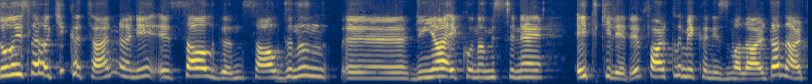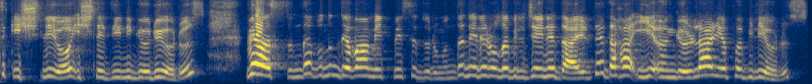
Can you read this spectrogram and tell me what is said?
Dolayısıyla hakikaten hani e, salgın, salgının e, dünya ekonomisine etkileri farklı mekanizmalardan artık işliyor, işlediğini görüyoruz. Ve aslında bunun devam etmesi durumunda neler olabileceğine dair de daha iyi öngörüler yapabiliyoruz.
